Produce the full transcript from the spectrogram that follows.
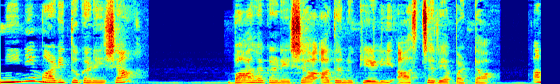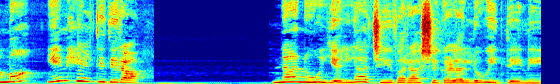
ನೀನೇ ಮಾಡಿದ್ದು ಗಣೇಶ? ಬಾಲಗಣೇಶ ಅದನ್ನು ಕೇಳಿ ಆಶ್ಚರ್ಯಪಟ್ಟ. ಅಮ್ಮ, ಏನ್ ಹೇಳ್ತಿದ್ದೀರಾ? ನಾನು ಎಲ್ಲ ಜೀವರಾಶಿಗಳಲ್ಲೂ ಇದ್ದೇನೆ.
